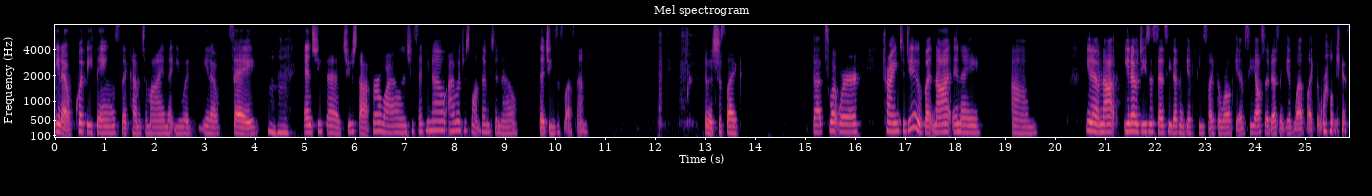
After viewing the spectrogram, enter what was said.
you know quippy things that come to mind that you would you know say mm-hmm. and she said she just thought for a while and she said you know i would just want them to know that jesus loves them. And it's just like that's what we're trying to do but not in a um you know not you know jesus says he doesn't give peace like the world gives. He also doesn't give love like the world gives.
